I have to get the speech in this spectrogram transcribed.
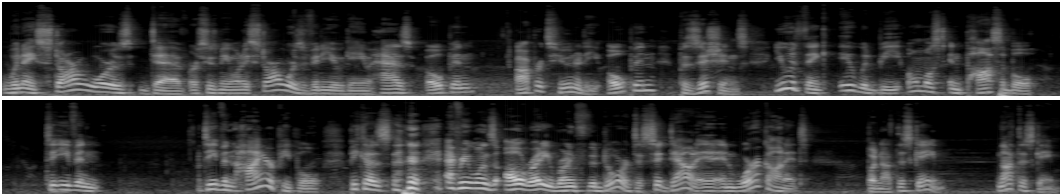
when a Star Wars dev, or excuse me, when a Star Wars video game has open opportunity, open positions, you would think it would be almost impossible to even to even hire people because everyone's already running through the door to sit down and, and, work on it. But not this game. Not this game.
